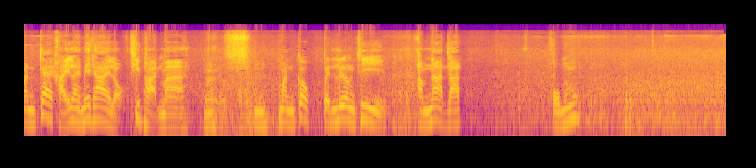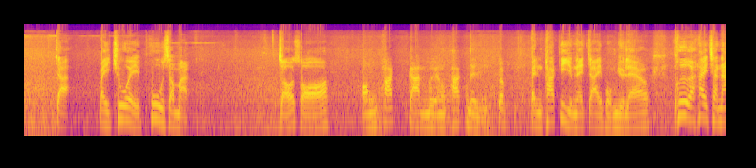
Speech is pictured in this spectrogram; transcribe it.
มันแก้ไขอะไรไม่ได้หรอกที่ผ่านมา มันก็เป็นเรื่องที่อำนาจรัฐ ผมจะไปช่วยผู้สมัคร สสของพรรคการเมืองพรรคหนึ่งก็เป็นพรรคที่อยู่ในใจผมอยู่แล้ว เพื่อให้ชนะ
